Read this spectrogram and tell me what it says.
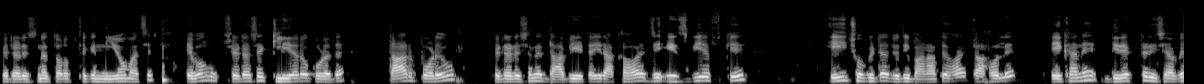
ফেডারেশনের তরফ থেকে নিয়ম আছে এবং সেটা সে ক্লিয়ারও করে দেয়। তারপরেও ফেডারেশনের দাবি এটাই রাখা হয় যে এসবিএফ কে এই ছবিটা যদি বানাতে হয়, তাহলে এখানে ডিরেক্টর হিসাবে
